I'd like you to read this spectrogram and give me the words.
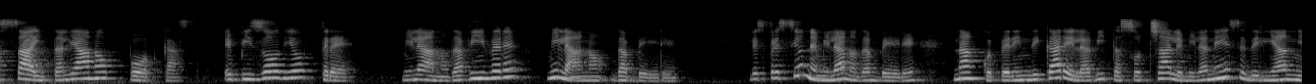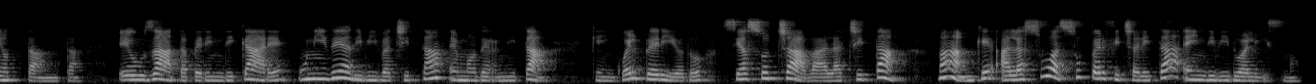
Assai Italiano Podcast, episodio 3. Milano da vivere, Milano da bere. L'espressione Milano da bere nacque per indicare la vita sociale milanese degli anni Ottanta e usata per indicare un'idea di vivacità e modernità che in quel periodo si associava alla città, ma anche alla sua superficialità e individualismo.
